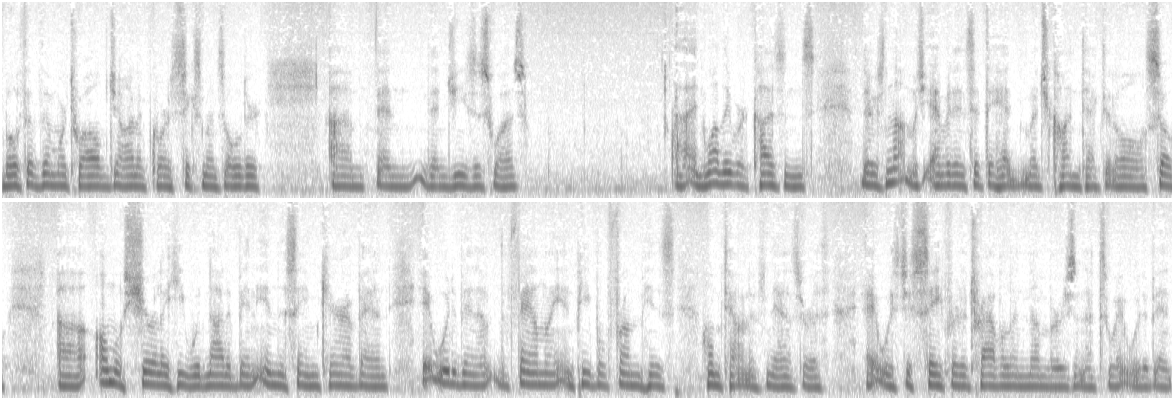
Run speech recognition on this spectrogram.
both of them were 12. John, of course, six months older um, than than Jesus was. Uh, and while they were cousins, there's not much evidence that they had much contact at all. So uh, almost surely he would not have been in the same caravan. It would have been a, the family and people from his hometown of Nazareth. It was just safer to travel in numbers, and that's the way it would have been.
